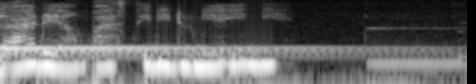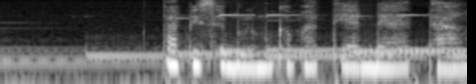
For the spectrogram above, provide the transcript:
gak ada yang pasti di dunia ini. Tapi sebelum kematian datang,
